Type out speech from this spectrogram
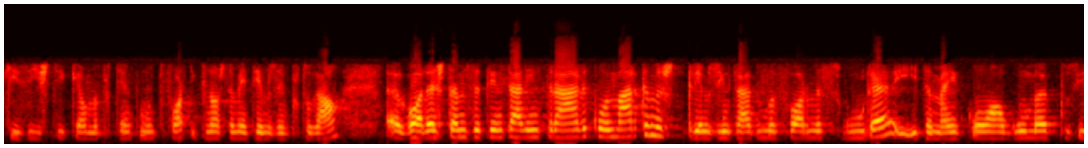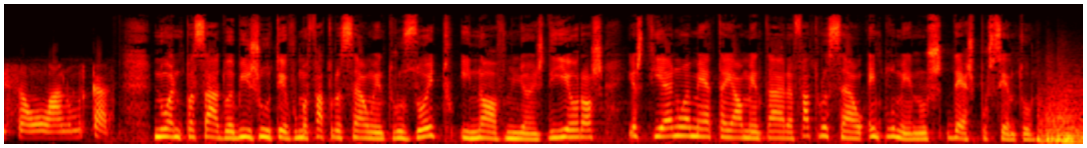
que existe e que é uma vertente muito forte e que nós também temos em Portugal. Agora estamos a tentar entrar com a marca, mas queremos entrar de uma forma segura e também com alguma posição lá no mercado. No ano passado, a Biju teve uma faturação entre os 8 e 9 milhões de euros. Este ano, a meta é aumentar a faturação em pelo menos 10%.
